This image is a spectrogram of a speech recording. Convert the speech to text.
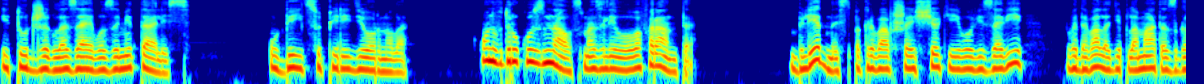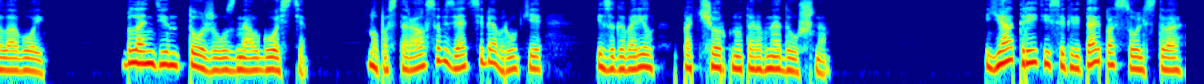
и тут же глаза его заметались. Убийцу передернуло. Он вдруг узнал смазливого франта. Бледность, покрывавшая щеки его визави, выдавала дипломата с головой. Блондин тоже узнал гостя, но постарался взять себя в руки и заговорил подчеркнуто равнодушно. «Я третий секретарь посольства,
